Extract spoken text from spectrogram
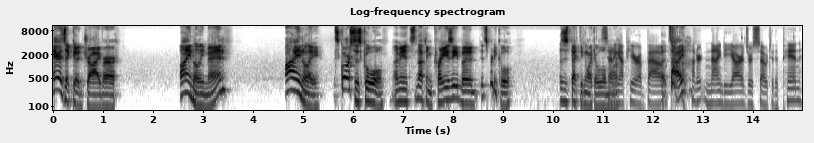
There's a good driver. Finally, man. Finally. This course is cool. I mean, it's nothing crazy, but it's pretty cool. I was expecting like a little Setting more. up here about right. 190 yards or so to the pin.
